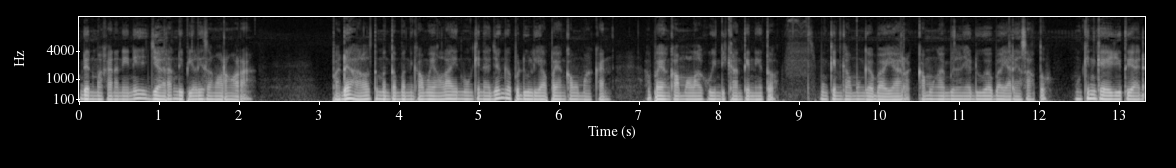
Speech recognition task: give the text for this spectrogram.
dan makanan ini jarang dipilih sama orang-orang. Padahal teman-teman kamu yang lain mungkin aja nggak peduli apa yang kamu makan, apa yang kamu lakuin di kantin itu. Mungkin kamu nggak bayar, kamu ngambilnya dua bayar yang satu. Mungkin kayak gitu ya.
